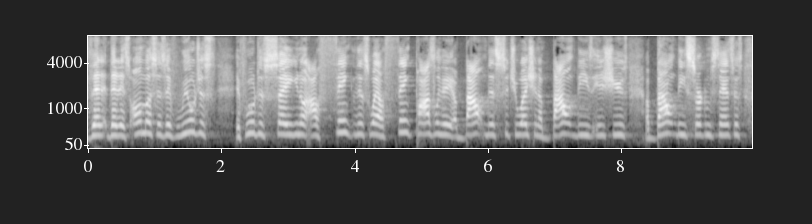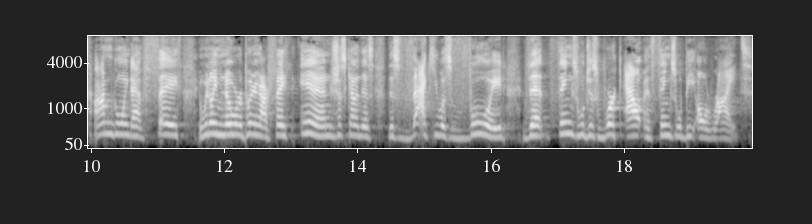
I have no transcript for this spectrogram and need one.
That, that it's almost as if we'll just if we'll just say you know i'll think this way i'll think positively about this situation about these issues about these circumstances. I'm going to have faith and we don't even know where we're putting our faith in. It's just kind of this this vacuous void that things will just work out and things will be all right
